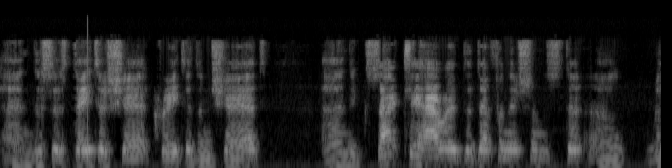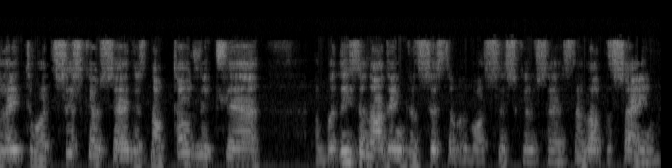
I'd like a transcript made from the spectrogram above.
And this is data shared, created and shared. And exactly how it, the definitions uh, relate to what Cisco said is not totally clear. But these are not inconsistent with what Cisco says. They're not the same,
